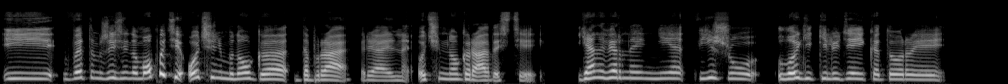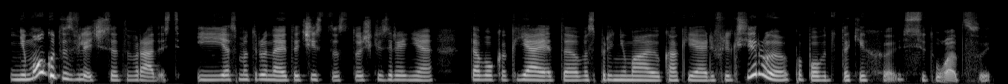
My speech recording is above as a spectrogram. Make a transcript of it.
И в этом жизненном опыте очень много добра, реально, очень много радости. Я, наверное, не вижу логики людей, которые не могут извлечь из этого радость. И я смотрю на это чисто с точки зрения того, как я это воспринимаю, как я рефлексирую по поводу таких э, ситуаций.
